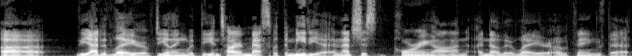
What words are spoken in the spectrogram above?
Uh, the added layer of dealing with the entire mess with the media, and that's just pouring on another layer of things that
